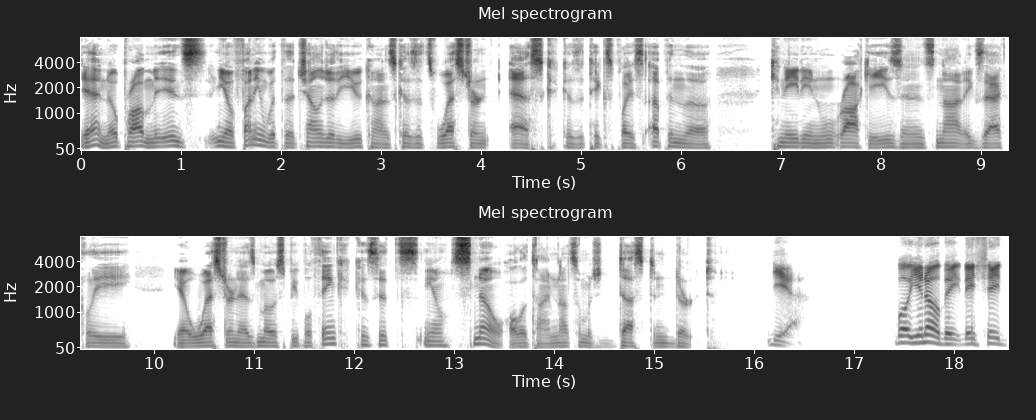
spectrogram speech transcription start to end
Yeah, no problem. It's you know funny with the challenge of the Yukon is because it's Western esque because it takes place up in the Canadian Rockies and it's not exactly you know Western as most people think because it's you know snow all the time, not so much dust and dirt. Yeah. Well, you know they they say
